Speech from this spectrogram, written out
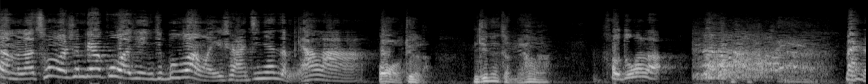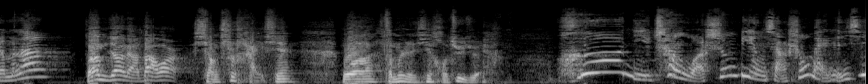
怎么了？从我身边过去，你就不问我一声，今天怎么样啦？哦，对了，你今天怎么样啊？好多了。买什么了？咱们家俩大腕想吃海鲜，我怎么忍心好拒绝呀？呵，你趁我生病想收买人心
